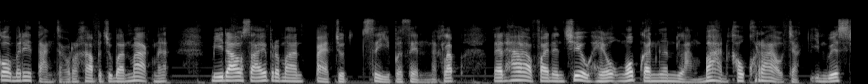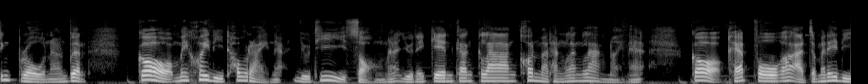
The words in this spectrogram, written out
ก็ไม่ได้ต่างจากราคาปัจจุบันมากนะมีดาวไซด์ประมาณ 8.4%นะครับและถ้า Financial Health งบการเงินหลังบ้านคร่าวๆจาก Investing Pro นะเพื่อน ก็ไม่ค่อยดีเท่าไหร่นะ อยู่ที่ 2 นะ อยู่ในเกณฑ์กลางๆ ค่อนมาทางล่างๆ หน่อยนะ ก็ Cat f l o ก็อาจจะไม่ได้ดี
